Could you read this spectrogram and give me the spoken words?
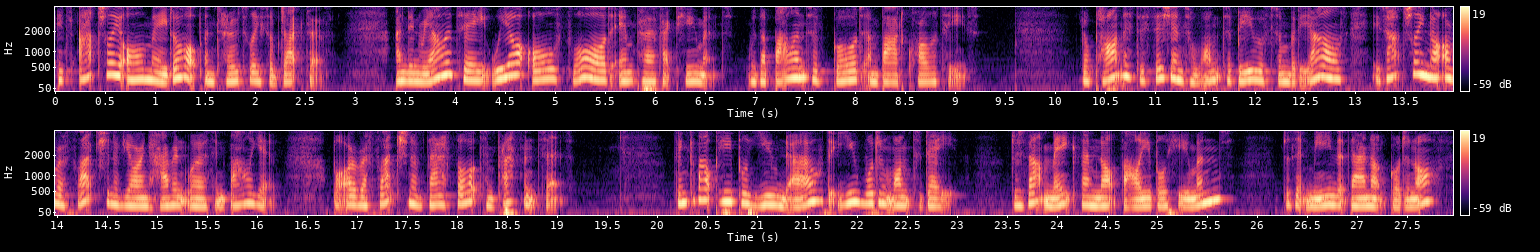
It's actually all made up and totally subjective. And in reality, we are all flawed, imperfect humans with a balance of good and bad qualities. Your partner's decision to want to be with somebody else is actually not a reflection of your inherent worth and value, but a reflection of their thoughts and preferences. Think about people you know that you wouldn't want to date. Does that make them not valuable humans? Does it mean that they're not good enough?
